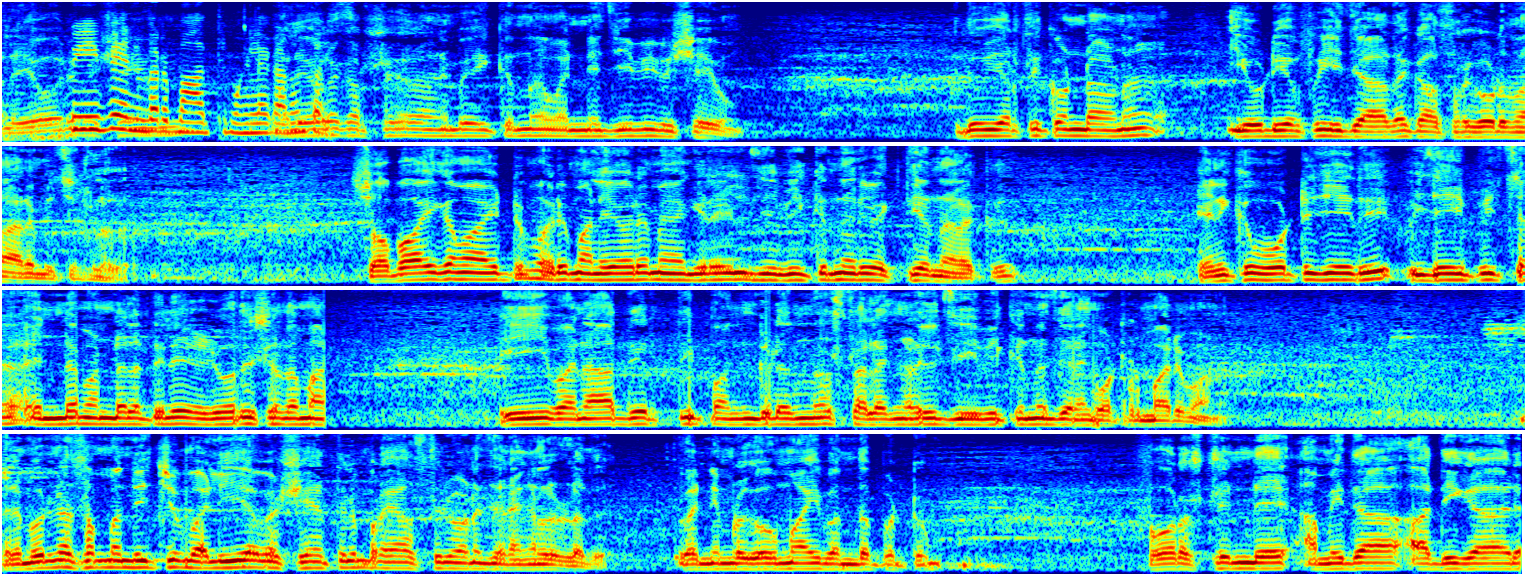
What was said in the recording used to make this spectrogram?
മലയോര P V Anwar മാധ്യമങ്ങളെ മലയോര കർഷകർ അനുഭവിക്കുന്ന വന്യജീവി വിഷയവും ഇത് ഉയർത്തിക്കൊണ്ടാണ് യു ഡി എഫ് ഈ ജാഥ കാസർഗോഡ് നിന്ന് ആരംഭിച്ചിട്ടുള്ളത്. സ്വാഭാവികമായിട്ടും ഒരു മലയോര മേഖലയിൽ ജീവിക്കുന്ന ഒരു വ്യക്തി എന്ന നിലയ്ക്ക് എനിക്ക് വോട്ട് ചെയ്ത് വിജയിപ്പിച്ച എന്റെ മണ്ഡലത്തിലെ എഴുപത് ശതമാനം ഈ വനാതിർത്തി പങ്കിടുന്ന സ്ഥലങ്ങളിൽ ജീവിക്കുന്ന ജനകോട്ടർമാരുമാണ് നിലമ്പൂരിനെ സംബന്ധിച്ചും വലിയ വിഷയത്തിലും പ്രയാസത്തിലുമാണ് ജനങ്ങളുള്ളത്. വന്യമൃഗവുമായി ബന്ധപ്പെട്ടും ഫോറസ്റ്റിന്റെ അമിത അധികാര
